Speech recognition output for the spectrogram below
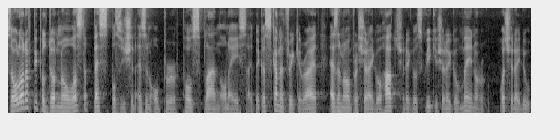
So a lot of people don't know what's the best position as an AWPer post plan on A side because it's kind of tricky, right? As an AWPer, should I go hot? Should I go squeaky? Should I go main? Or what should I do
